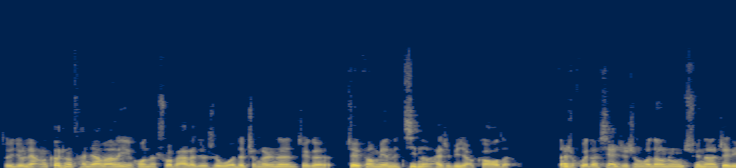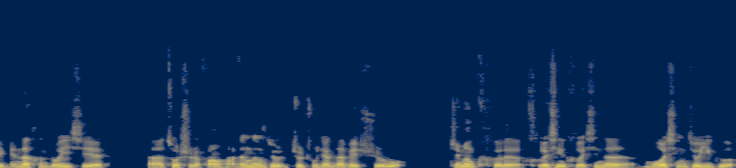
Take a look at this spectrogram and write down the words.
所以就两个课程参加完了以后呢，说白了就是我的整个人的这个这方面的技能还是比较高的。但是回到现实生活当中去呢，这里面的很多一些呃做事的方法等等，就就逐渐在被削弱。这门课的核心核心的模型就一个，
